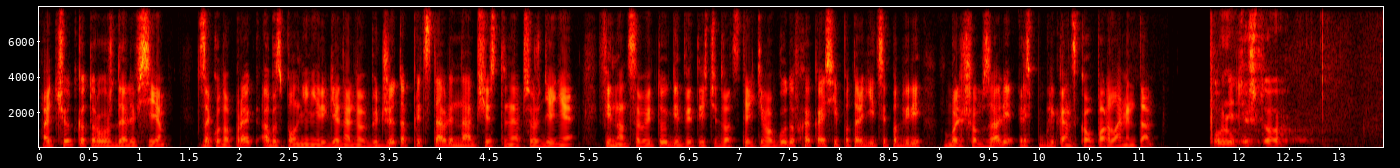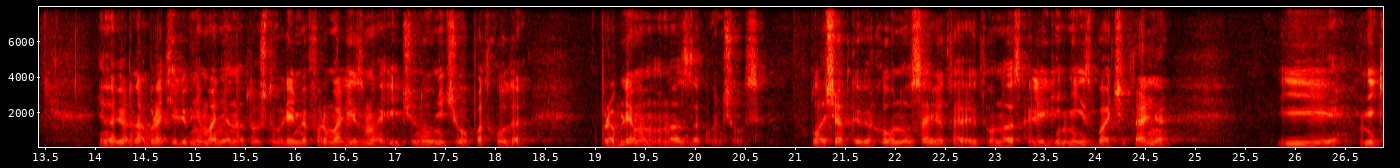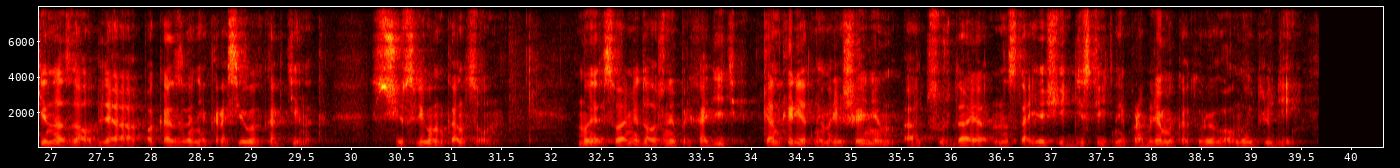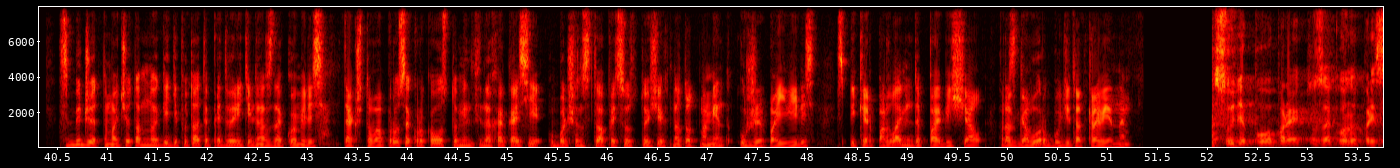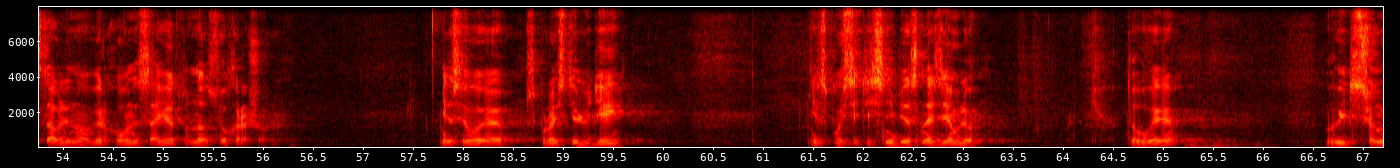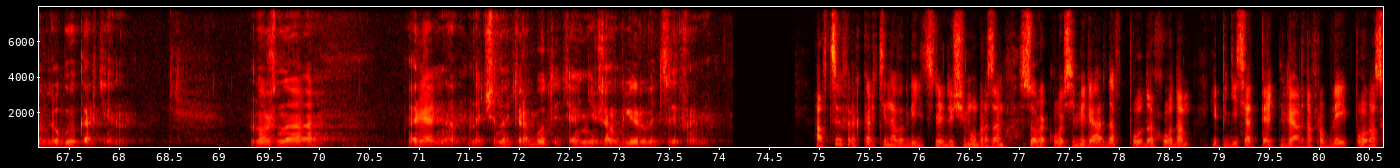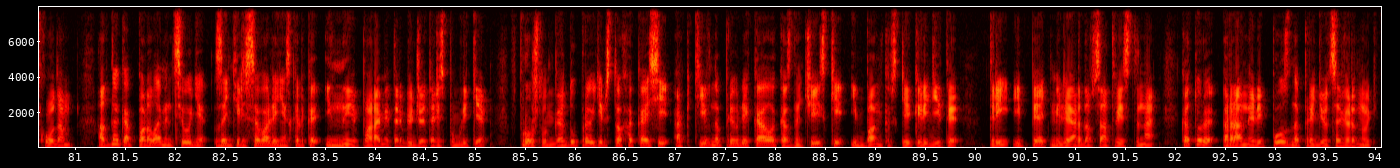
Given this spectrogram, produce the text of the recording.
Отчет, которого ждали все. Законопроект об исполнении регионального бюджета представлен на общественное обсуждение. Финансовые итоги 2023 года в Хакасии по традиции подвели в Большом зале Республиканского парламента. Помните, что и, наверное, обратили внимание на то, что время формализма и чиновничьего подхода к проблемам у нас закончилось. Площадка Верховного Совета – это у нас, коллеги, не изба-читальня и не кинозал для показывания красивых картинок с счастливым концом. Мы с вами должны приходить к конкретным решениям, обсуждая настоящие действительные проблемы, которые волнуют людей. С бюджетным отчетом многие депутаты предварительно ознакомились, так что вопросы к руководству Минфина Хакасии у большинства присутствующих на тот момент уже появились. Спикер парламента пообещал, разговор будет откровенным. Судя по проекту закона, представленного в Верховный Совет, у нас все хорошо. Если вы спросите людей, и спуститесь с небес на землю, то вы увидите совершенно другую картину. Нужно реально начинать работать, а не жонглировать цифрами. А в цифрах картина выглядит следующим образом. 48 миллиардов по доходам и 55 миллиардов рублей по расходам. Однако парламент сегодня заинтересовали несколько иные параметры бюджета республики. В прошлом году правительство Хакасии активно привлекало казначейские и банковские кредиты. 3 и 5 миллиардов соответственно, которые рано или поздно придется вернуть.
